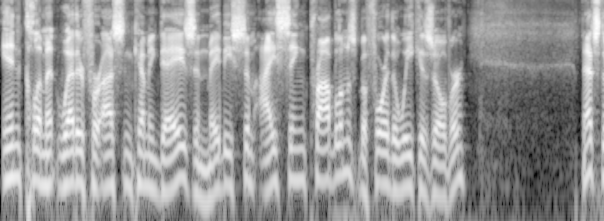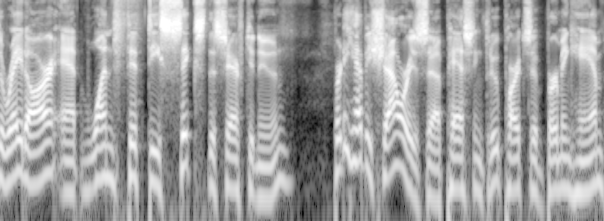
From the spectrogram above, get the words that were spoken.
inclement weather for us in coming days and maybe some icing problems before the week is over. That's the radar at 156 this afternoon. Pretty heavy showers uh, passing through parts of Birmingham,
